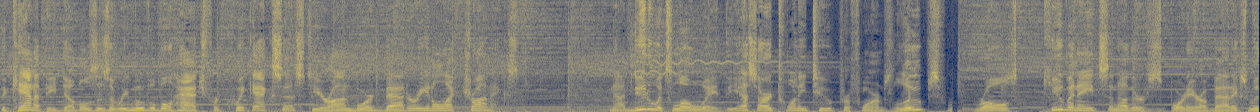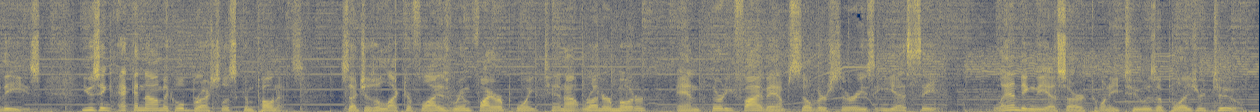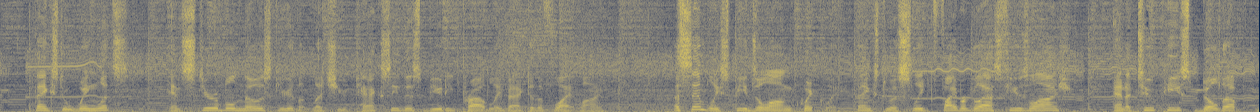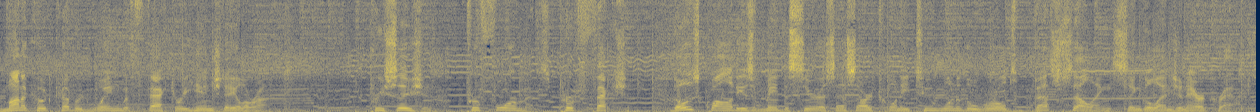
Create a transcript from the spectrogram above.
The canopy doubles as a removable hatch for quick access to your onboard battery and electronics. Now, due to its low weight, the SR-22 performs loops, rolls, Cuban 8s, and other sport aerobatics with ease, using economical brushless components, such as ElectriFly's Rimfire Point 10 Outrunner motor and 35 amp Silver Series ESC. Landing the SR-22 is a pleasure too, thanks to winglets and steerable nose gear that lets you taxi this beauty proudly back to the flight line. Assembly speeds along quickly thanks to a sleek fiberglass fuselage and a two-piece build-up monocoque covered wing with factory hinged ailerons. Precision, performance, perfection. Those qualities have made the Cirrus SR-22 one of the world's best-selling single-engine aircraft.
